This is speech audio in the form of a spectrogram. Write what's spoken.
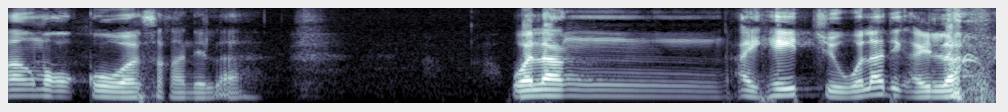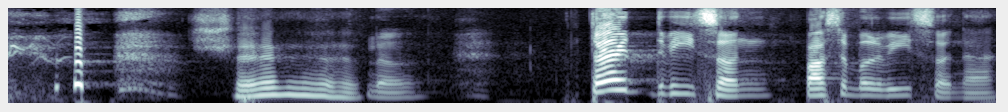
kang makukuha sa kanila. Walang I hate you. Wala ding I love you. Shit. no. Third reason, possible reason ha,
